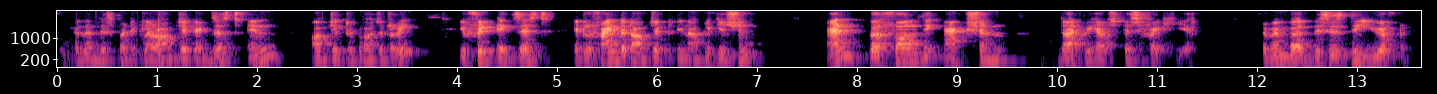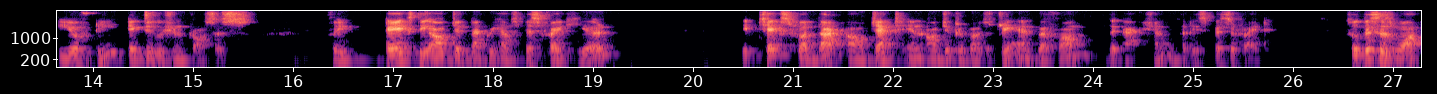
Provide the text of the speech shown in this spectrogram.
whether this particular object exists in object repository. If it exists, it will find that object in application and perform the action that we have specified here. Remember, this is the UFT execution process. So it takes the object that we have specified here. It checks for that object in object repository and perform the action that is specified. So this is what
